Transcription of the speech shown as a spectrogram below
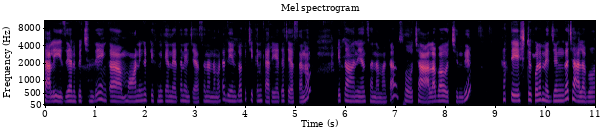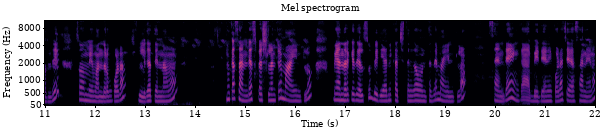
చాలా ఈజీ అనిపించింది. ఇంకా మార్నింగ్ టిఫిన్ కింద అయితే నేను చేశాను అనమాట దీంట్లోకి చికెన్ కర్రీ అయితే చేశాను. విత్ ఆనియన్స్ అన్నమాట. సో చాలా బాగా వచ్చింది. ఇంకా టేస్ట్ కూడా నిజంగా చాలా బాగుంది. సో మేమందరం కూడా ఫుల్గా తిన్నాము. ఇంకా సండే స్పెషల్ అంటే మా ఇంట్లో మీ అందరికీ తెలుసు బిర్యానీ ఖచ్చితంగా ఉంటుంది మా ఇంట్లో. సండే ఇంకా బిర్యానీ కూడా చేశాను నేను.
